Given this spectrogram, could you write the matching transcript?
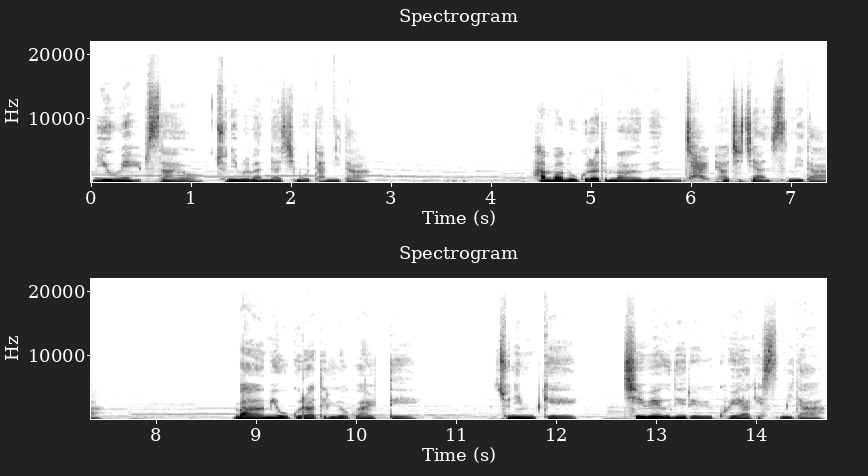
미움에 휩싸여 주님을 만나지 못합니다. 한번 오그라든 마음은 잘 펴지지 않습니다. 마음이 오그라들려고 할 때 주님께 치유의 은혜를 구해야겠습니다.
